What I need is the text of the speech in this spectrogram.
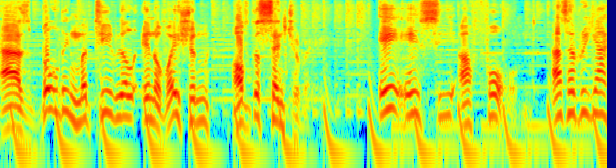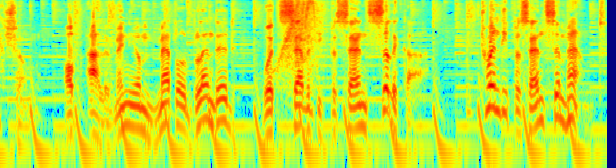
as Building Material Innovation of the Century. AAC are formed as a reaction of aluminium metal blended with 70% silica, 20% cement,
